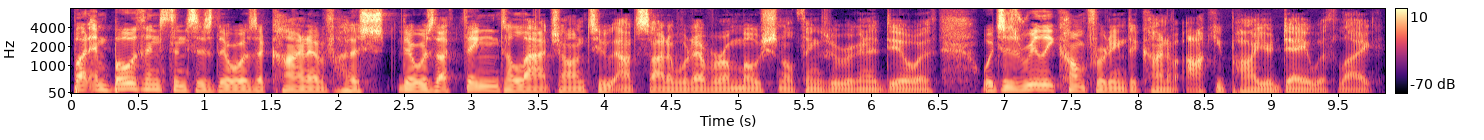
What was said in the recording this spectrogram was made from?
but in both instances, there was a kind of hus- there was a thing to latch onto outside of whatever emotional things we were going to deal with, which is really comforting to kind of occupy your day with like,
